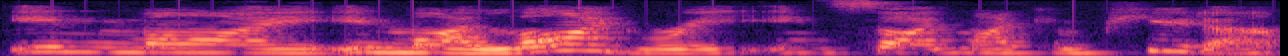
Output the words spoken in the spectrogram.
in my in my library inside my computer,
